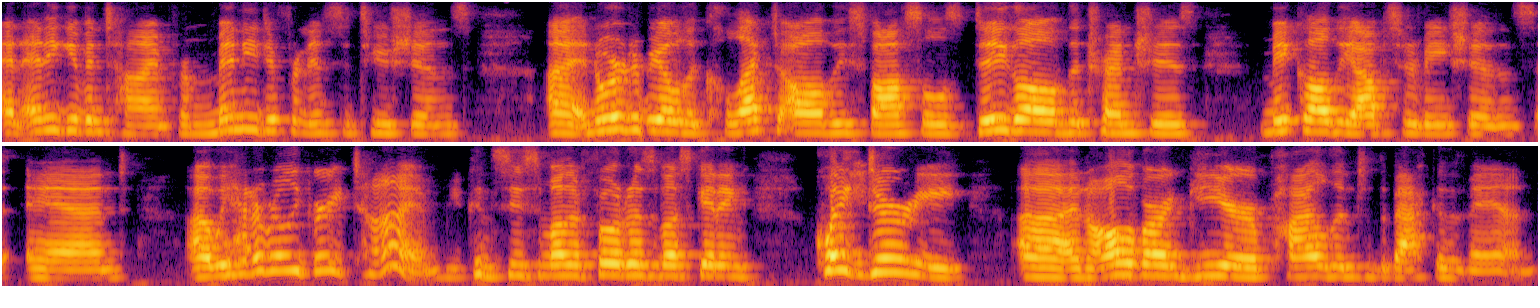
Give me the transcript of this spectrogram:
at any given time from many different institutions uh, in order to be able to collect all of these fossils, dig all of the trenches, make all the observations. And uh, we had a really great time. You can see some other photos of us getting quite dirty uh, and all of our gear piled into the back of the van.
